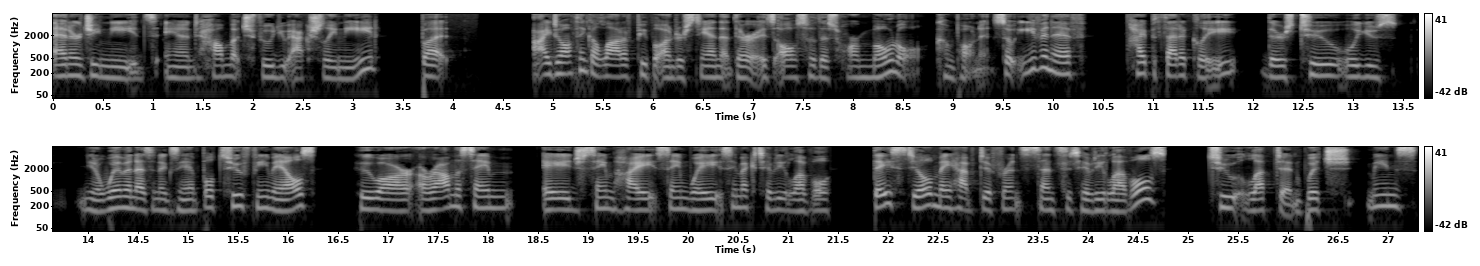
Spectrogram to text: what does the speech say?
energy needs and how much food you actually need. But I don't think a lot of people understand that there is also this hormonal component. So even if hypothetically there's two, we'll use you know, women as an example, two females who are around the same age, same height, same weight, same activity level, they still may have different sensitivity levels to leptin, which means,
